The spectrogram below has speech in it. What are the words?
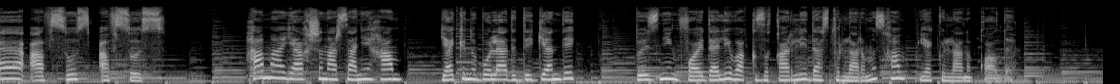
A afsus afsus. Hamma yaxshi narsaning ham yakuni bo'ladi degandek bizning foydali va qiziqarli dasturlarimiz ham yakunlanib qoldi.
